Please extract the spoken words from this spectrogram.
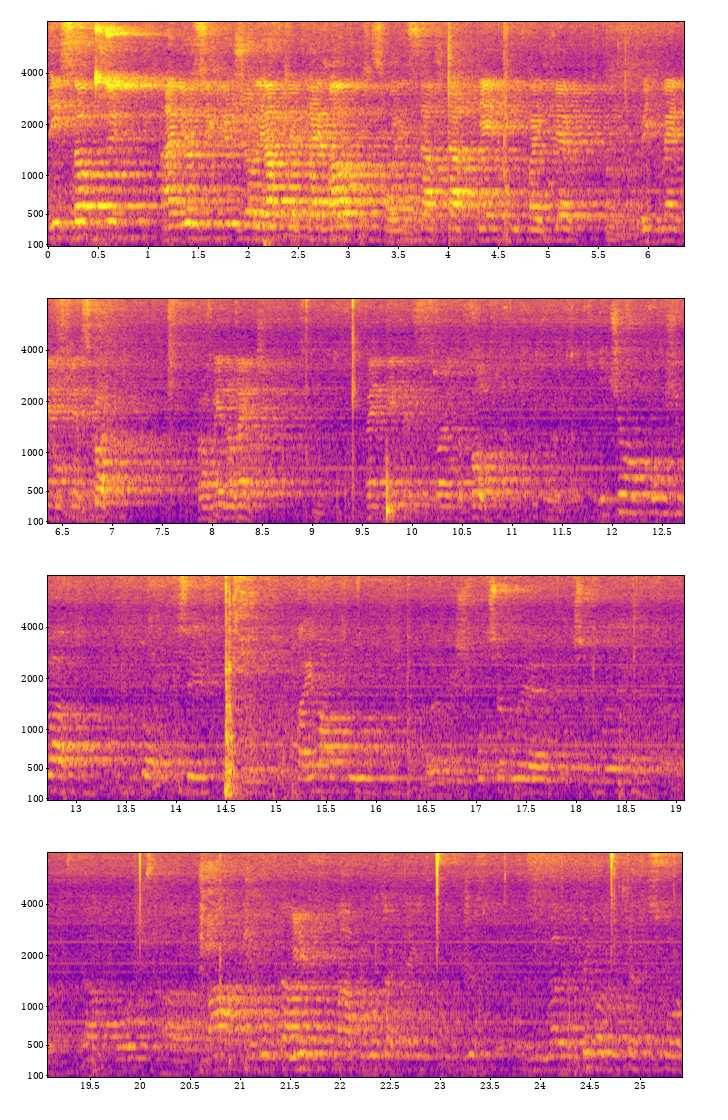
this option I'm using usually after timeout, so in some tough game if I have big man who can score from middle range. When defense is going to fall. Většinou používá tuto timeoutu, eh, když potřebuje, potřebuje eh, dát a má pivota, má pivota, který může udělat pivot, který skoro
